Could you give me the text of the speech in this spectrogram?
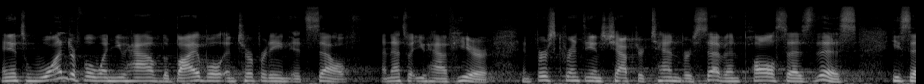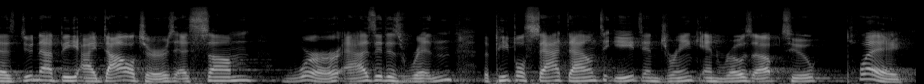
and it's wonderful when you have the Bible interpreting itself. And that's what you have here. In 1 Corinthians chapter 10 verse 7, Paul says this. He says, "Do not be idolaters as some were, as it is written, the people sat down to eat and drink and rose up to play.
